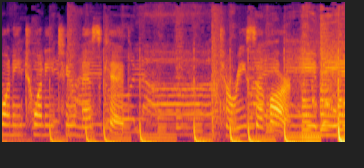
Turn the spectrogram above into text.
2022 Miss Kid. Teresa Vark.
